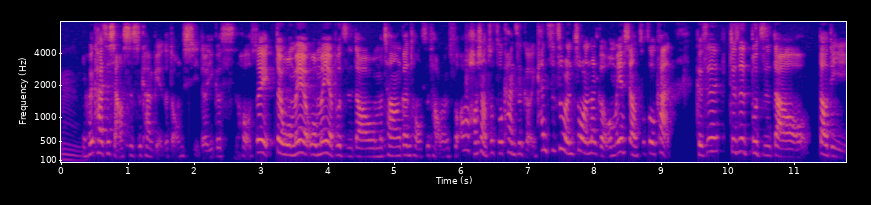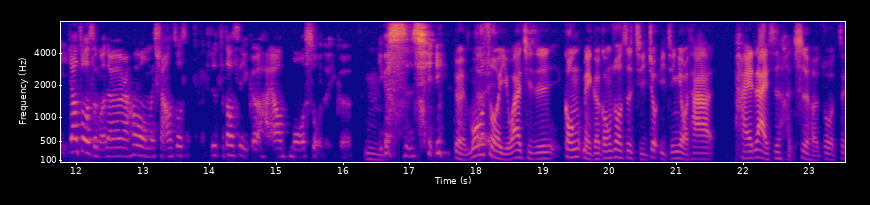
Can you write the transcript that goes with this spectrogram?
嗯，你会开始想要试试看别的东西的一个时候。所以，对我们也我们也不知道，我们常常跟同事讨论说，哦，好想做做看这个，你看蜘蛛人做了那个，我们也想做做看，可是就是不知道到底要做什么呢？然后我们想要做什么，就这都是一个还要摸索的一个嗯一个时期。对，摸索以外，其实工每个工作室其实就已经有它。拍赖是很适合做这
